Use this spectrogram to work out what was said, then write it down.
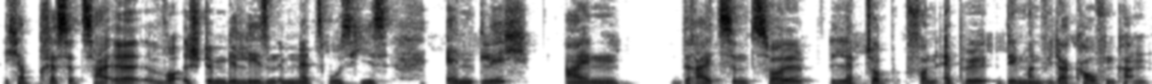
ich habe Pressestimmen äh, gelesen im Netz, wo es hieß, endlich ein 13 Zoll Laptop von Apple, den man wieder kaufen kann.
